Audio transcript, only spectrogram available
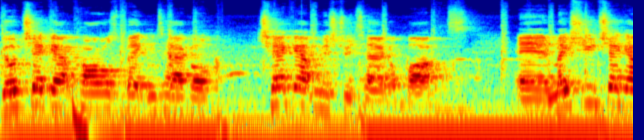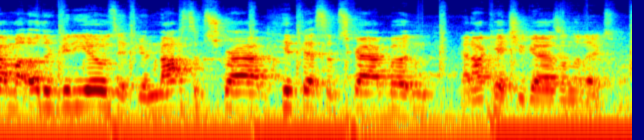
Go check out Karl's and Tackle. Check out Mystery Tackle Box. And make sure you check out my other videos. If you're not subscribed, hit that subscribe button and I'll catch you guys on the next one.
